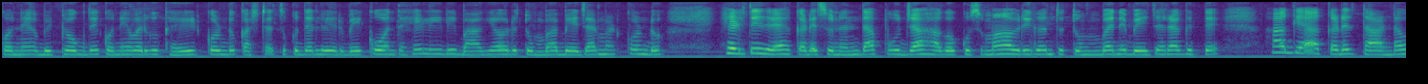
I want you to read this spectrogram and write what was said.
ಕೊನೆ ಬಿಟ್ಟು ಹೋಗದೆ ಕೊನೆವರೆಗೂ ಕೈ ಹಿಡ್ಕೊಂಡು ಕಷ್ಟ ಸುಖದಲ್ಲೂ ಇರಬೇಕು ಅಂತ ಹೇಳಿ ಇಲ್ಲಿ ಭಾಗ್ಯ ಅವರು ತುಂಬ ಬೇಜಾರು ಮಾಡಿಕೊಂಡು ಹೇಳ್ತಿದ್ರೆ, ಆ ಕಡೆ ಸುನಂದ, ಪೂಜಾ ಹಾಗೂ ಕುಸುಮ ಅವರಿಗಂತೂ ತುಂಬಾ ಬೇಜಾರಾಗುತ್ತೆ. ಹಾಗೆ ಆ ಕಡೆ ತಾಂಡವ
